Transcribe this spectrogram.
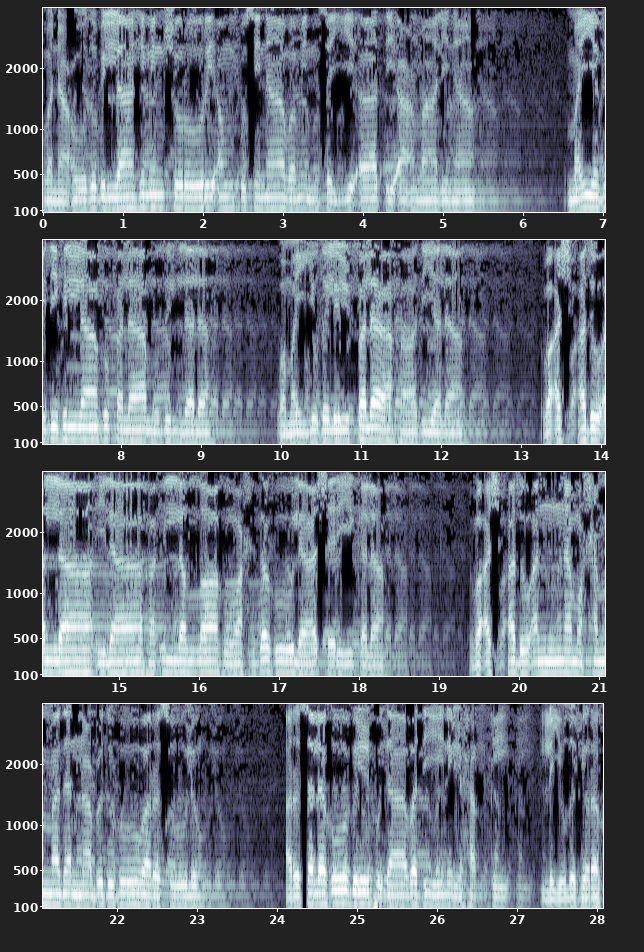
ونعوذ بالله من شرور أنفسنا ومن سيئات أعمالنا. من يهده الله فلا مضل له ومن يضلل فلا هادي له. وأشهد أن لا إله إلا الله وحده لا شريك له. وأشهد أن محمدا عبده ورسوله. أرسله بالهدى ودين الحق ليظهره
